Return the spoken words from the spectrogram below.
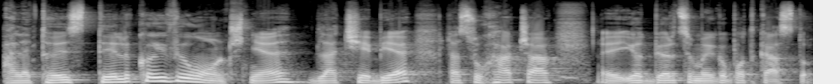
Ale to jest tylko i wyłącznie dla Ciebie, dla słuchacza e, i odbiorcy mojego podcastu.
